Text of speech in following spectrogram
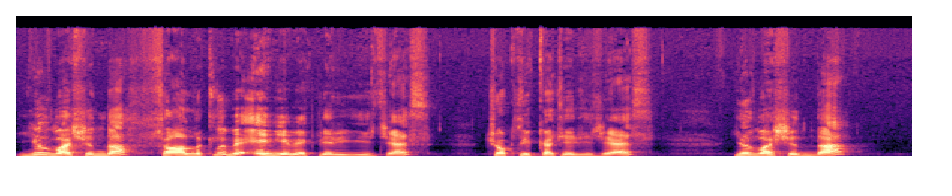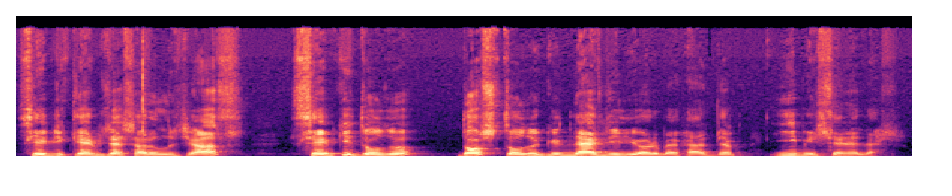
Yılbaşında sağlıklı ve ev yemekleri yiyeceğiz. Çok dikkat edeceğiz. Yılbaşında sevdiklerimize sarılacağız. Sevgi dolu, dost dolu günler diliyorum efendim. İyi bir seneler.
